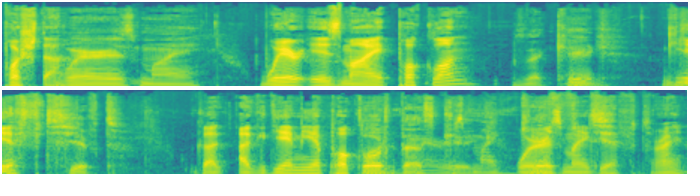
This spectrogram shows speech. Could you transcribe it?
pošta? where is my Where is my poklon? Is that cake? Gift. Gift. Ga- A mi je where is my Where is my gift, right?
